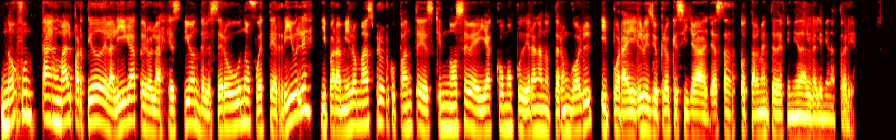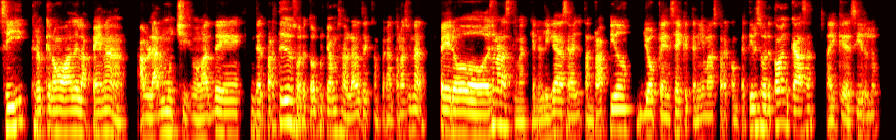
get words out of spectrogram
no fue un tan mal partido de la liga, pero la gestión del 0-1 fue terrible. Y para mí lo más preocupante es que no se veía cómo pudieran anotar un gol. Y por ahí, Luis, yo creo que sí, ya, ya está totalmente definida la eliminatoria. Sí, creo que no vale la pena hablar muchísimo más de, del partido, sobre todo porque vamos a hablar del campeonato nacional. Pero es una lástima que la liga se vaya tan rápido. Yo pensé que tenía más para competir, sobre todo en casa, hay que decirlo.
